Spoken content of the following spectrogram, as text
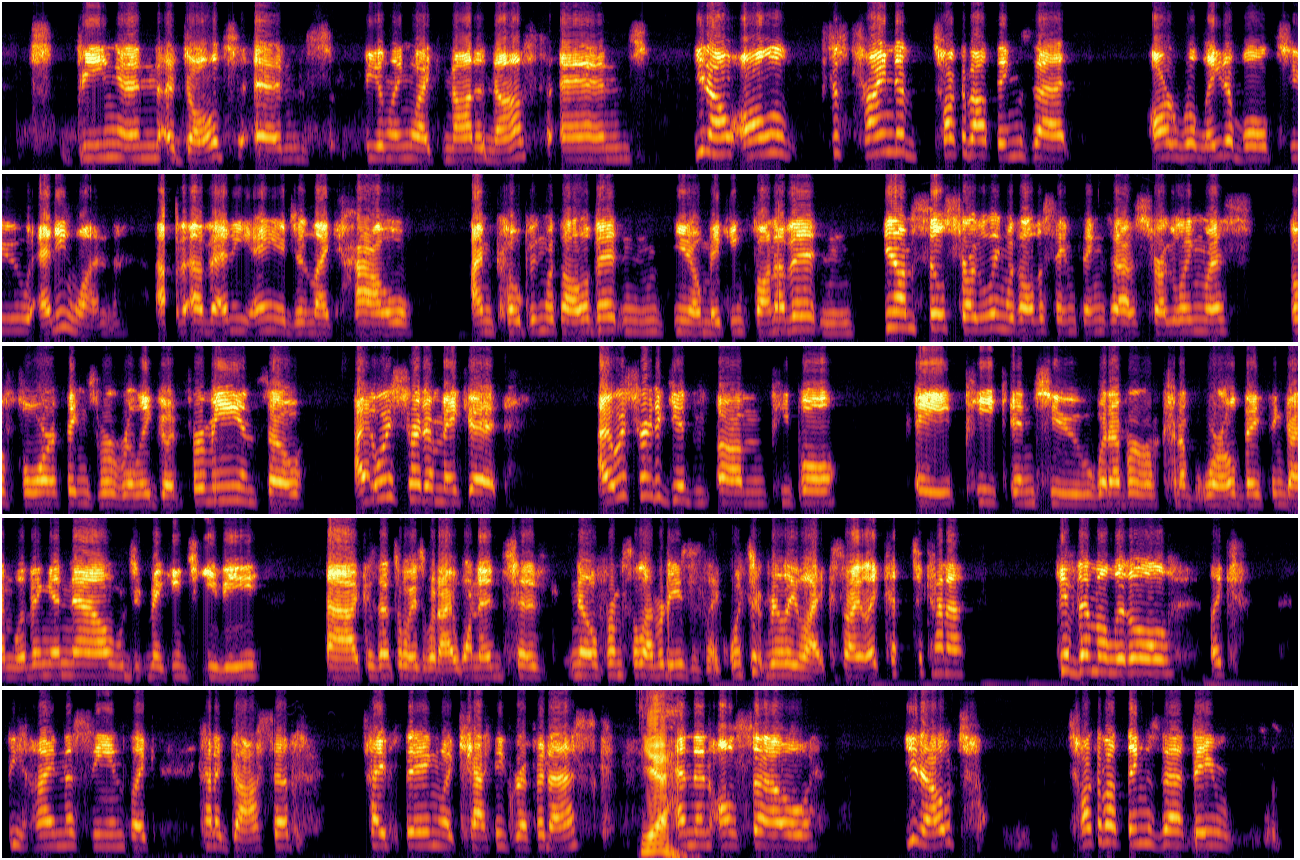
being an adult and feeling like not enough and you know all just trying to talk about things that are relatable to anyone of, of any age and like how i'm coping with all of it and you know making fun of it and you know i'm still struggling with all the same things that i was struggling with before things were really good for me and so I always try to make it. I always try to give um, people a peek into whatever kind of world they think I'm living in now, making TV, because uh, that's always what I wanted to know from celebrities is like, what's it really like? So I like to kind of give them a little like behind the scenes, like kind of gossip type thing, like Kathy Griffin esque. Yeah. And then also, you know, t- talk about things that they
